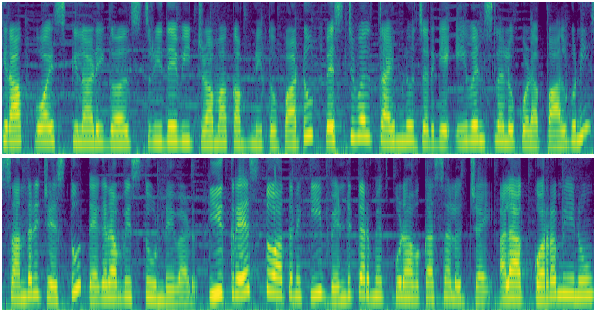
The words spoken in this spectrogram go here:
Kirrak boys Khiladi girls Sridevi drama కంపెనీతో పాటు ఫెస్టివల్ టైంలో జరిగే ఈవెంట్స్లలో కూడా పాల్గొని సందడి చేస్తూ తెగ నవ్విస్తూ ఉండేవాడు. ఈ క్రేజ్తో అతనికి వెండి తెర మీద కూడా అవకాశాలు వచ్చాయి. అలా కొర్రమీను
